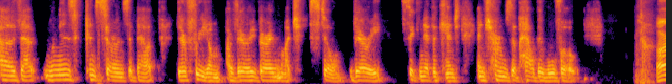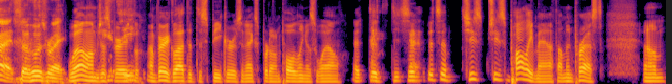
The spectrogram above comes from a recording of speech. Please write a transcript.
uh, that women's concerns about their freedom are very, very much still very significant in terms of how they will vote. All right. So who's right? Well, I'm just very I'm very glad that the speaker is an expert on polling as well. It, it, it's a it's a she's she's a polymath. I'm impressed. Um,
